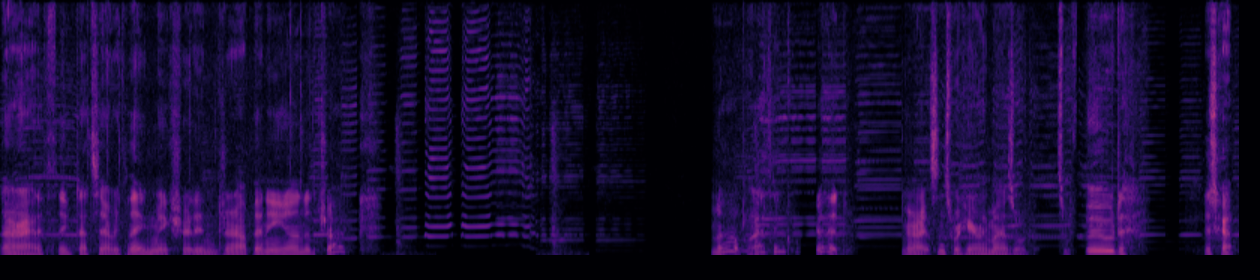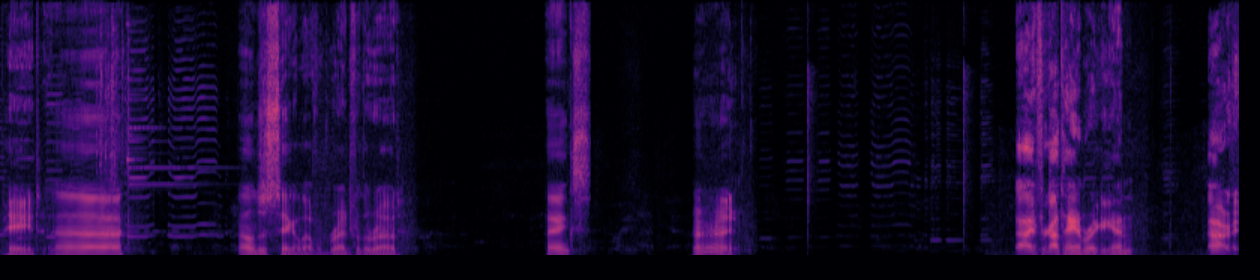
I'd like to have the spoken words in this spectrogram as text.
Alright, I think that's everything. Make sure I didn't drop any onto the truck. Nope, I think we're good. Alright, since we're here, we might as well get some food. Just got paid. Uh, I'll just take a loaf of bread for the road. Thanks. Alright. I forgot the handbrake again. Alright.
